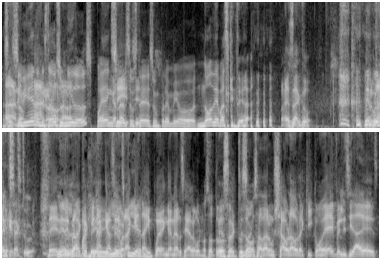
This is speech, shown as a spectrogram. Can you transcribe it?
O sea, ah, si viven en ah, Estados Unidos, pueden ganarse ustedes un premio no de basquetera. Exacto. Del bracket. Exacto. De, la página que hace el bracket, ahí pueden ganarse algo. Nosotros les vamos a dar un shout out aquí, como de hey, felicidades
